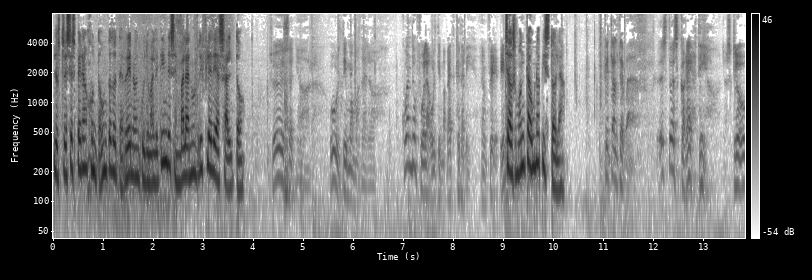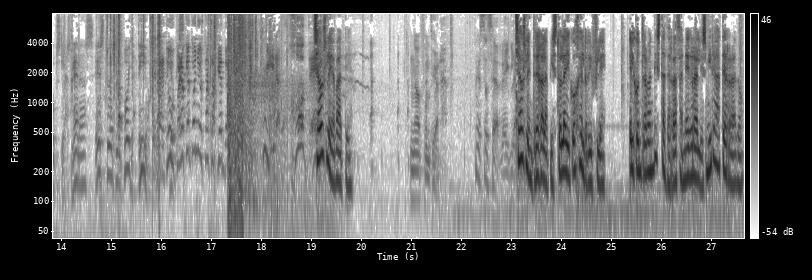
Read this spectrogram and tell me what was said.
Los tres esperan junto a un todoterreno en cuyo maletín desembalan un rifle de asalto. Sí, señor. Último modelo. ¿Cuándo fue la última vez que te vi? ¿En Filipinas? Chaos monta una pistola. ¿Qué tal te va? Esto es Corea, tío. Los clubs, las nenas. Esto es la polla, tío. Pero, tú, ¿pero qué coño estás haciendo? Míralo, joder. Chaos le abate. No funciona. Eso se arregla. Chaos le entrega la pistola y coge el rifle. El contrabandista de raza negra les mira aterrado.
